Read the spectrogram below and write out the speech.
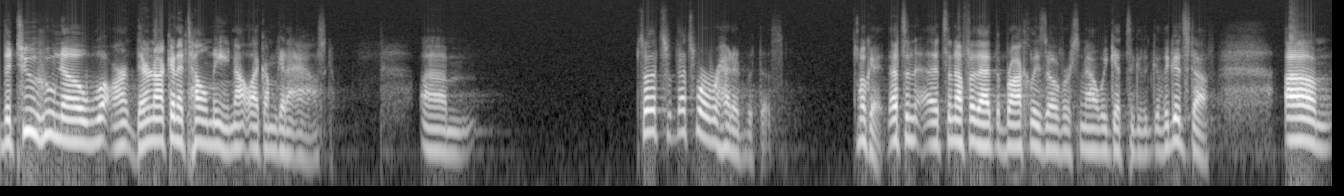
the two who know aren't, they're not going to tell me, not like I'm going to ask. Um, so that's, that's where we're headed with this. Okay, that's, an, that's enough of that. The broccoli's over, so now we get to the, the good stuff. Um,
